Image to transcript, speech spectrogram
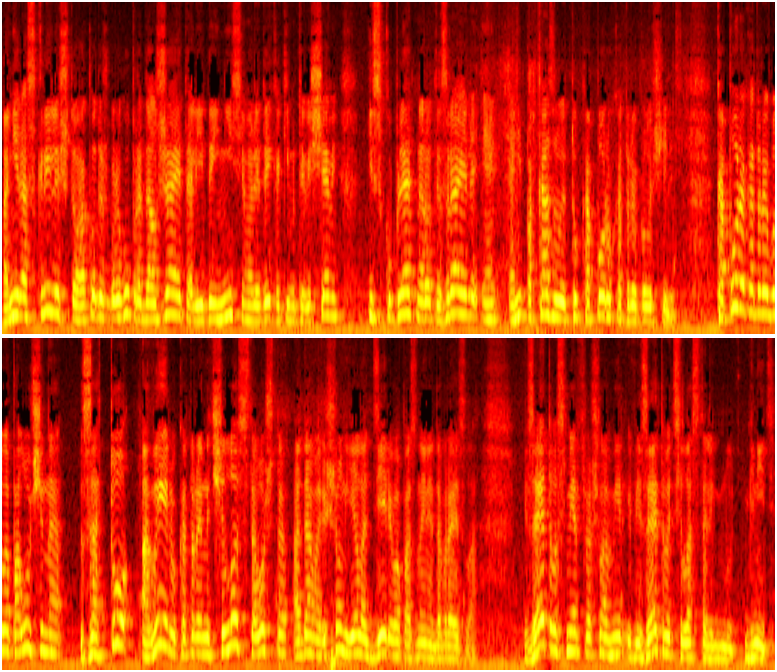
Они раскрыли, что Акодыш Барагу продолжает Алидей Нисим, Алидей какими-то вещами искуплять народ Израиля, и они показывают ту капору, которую получились. Капора, которая была получена за то авейру, которое началось с того, что Адам решен ел от дерева познания добра и зла. Из-за этого смерть вошла в мир, и из-за этого тела стали гнить.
